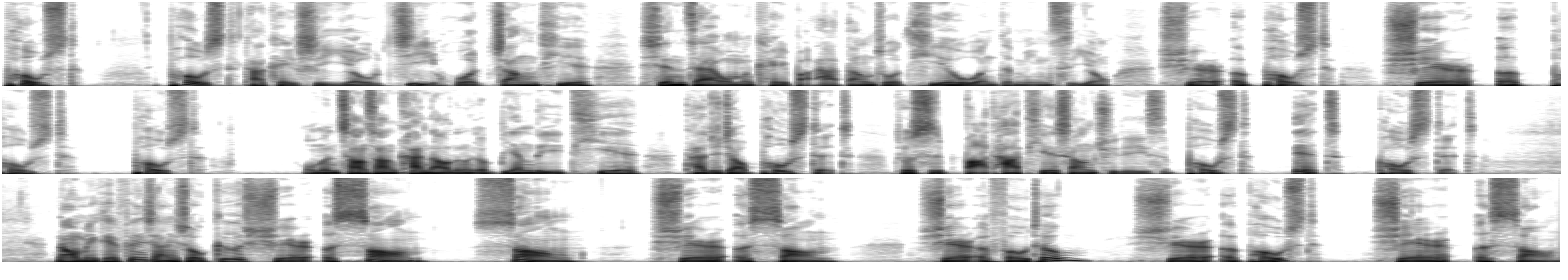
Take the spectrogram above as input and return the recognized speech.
post。post 它可以是邮寄或张贴。现在我们可以把它当做贴文的名词用，share a post。share a post。post。 我们常常看到的那个便利贴， 它就叫 post it，就是把它贴上去的意思。post it，post it。那我们也可以分享一首歌，share a song，song，share a song，share a photo，share a post，share a song。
